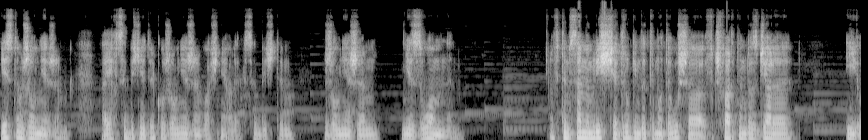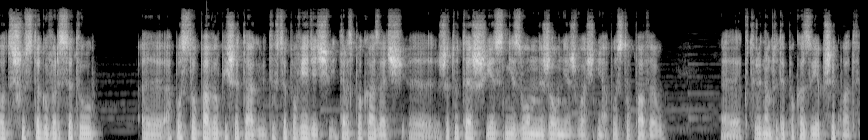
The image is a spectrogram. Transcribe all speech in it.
Jestem żołnierzem, a ja chcę być nie tylko żołnierzem właśnie, ale chcę być tym żołnierzem niezłomnym. W tym samym liście drugim do Tymoteusza, w czwartym rozdziale i od szóstego wersetu e, apostoł Paweł pisze tak, tu chcę powiedzieć i teraz pokazać, e, że tu też jest niezłomny żołnierz właśnie apostoł Paweł, e, który nam tutaj pokazuje przykład.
